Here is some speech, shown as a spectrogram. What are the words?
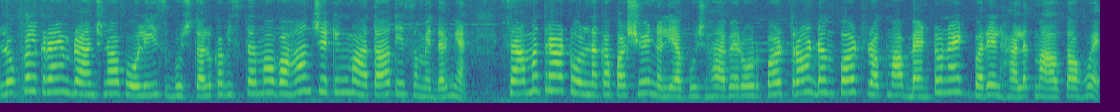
લોકલ ક્રાઇમ બ્રાન્ચના પોલીસ ભુજ તાલુકા વિસ્તારમાં વાહન ચેકિંગમાં હતા તે સમય દરમિયાન સામત્રા ટોલનાકા પાસે નલિયા ભુજ હાઈવે રોડ પર ત્રણ ડમ્પર ટ્રકમાં બેન્ટોનાઇટ ભરેલ હાલતમાં આવતા હોય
